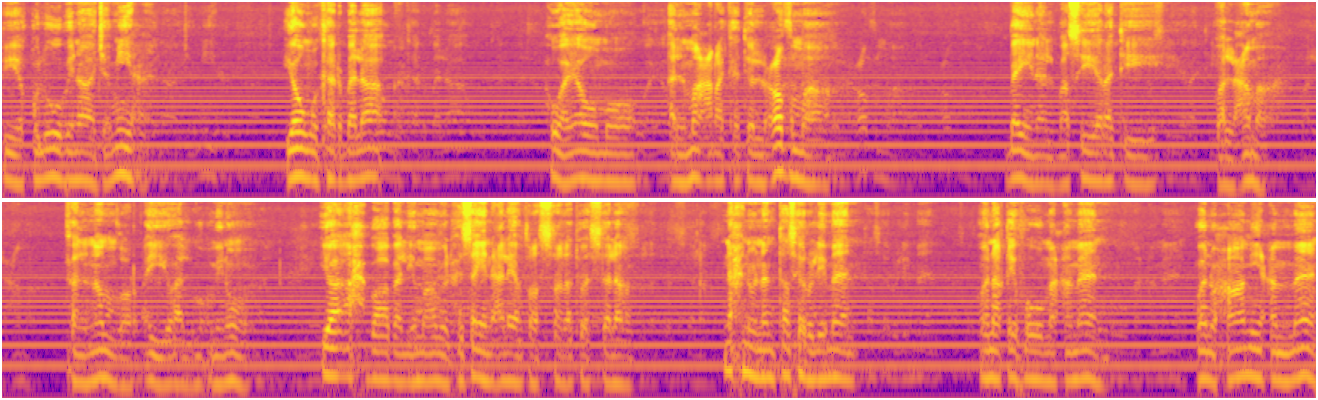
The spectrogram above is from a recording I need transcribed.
في قلوبنا جميعا. يوم كربلاء هو يوم المعركة العظمى بين البصيرة والعمى. فلننظر أيها المؤمنون. يا أحباب الإمام الحسين عليه الصلاة والسلام نحن ننتصر لمن؟ ونقف مع من؟ ونحامي عن من؟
